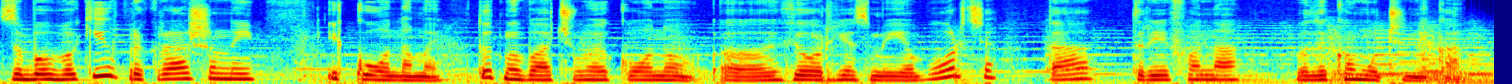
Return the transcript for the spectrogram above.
З обох боків прикрашений іконами. Тут ми бачимо ікону е, Георгія Змієборця та Трифона Великомученика.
